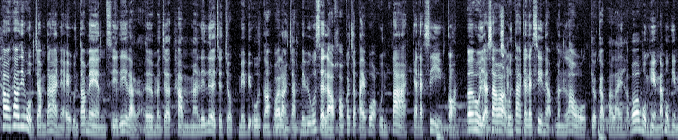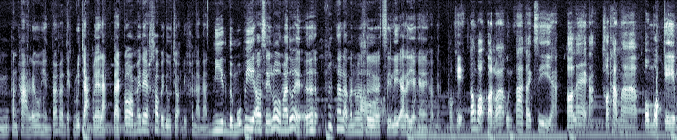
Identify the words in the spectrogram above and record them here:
เท่าเท่าที่ผมจำได้เนี่ยไออุลตร้าแมนซีรีส์หลักอะเออมันจะทำมาเรื่อยๆจนจบเมบิอุสเนาะเพราะหลังจากเมบิอุสเสร็จแล้วเขาก็จะไปพวกอุลตร้าแกาแล็กซี่ก่อน เออผมอยากทราบว่าใช่อุลตร้าแกาแล็กซี่เนี่ยมันเล่าเกี่ยวกับอะไรครับ เพราะว่าผมเห็นนะผมเห็นผ่านๆเลยผมเห็นตั้งแต่เด็กรู้จักเลยแหละ แต่ก็ไม่ได้เข้าไปดูเจาะลึกขนาดนั้น มี The Movie เอาเซโร่มาด้วย เออนั่นแหละมันมันคือซีรีส์อะไรยังไงครับเนี่ยโอเค ต้องบอกก่อนว่าอุลตร้ากาแล็กซี่อะตอนแรกอะเขาทำมาโปรโมทเกม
